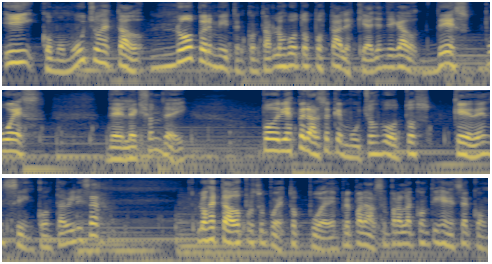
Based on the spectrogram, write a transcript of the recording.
Y como muchos estados no permiten contar los votos postales que hayan llegado después de Election Day, podría esperarse que muchos votos queden sin contabilizar. Los estados, por supuesto, pueden prepararse para la contingencia con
